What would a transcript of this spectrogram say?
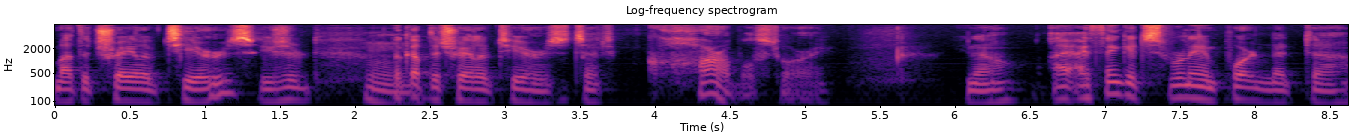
about the Trail of Tears. You should hmm. look up the Trail of Tears. It's a horrible story. You know, I, I think it's really important that, uh,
